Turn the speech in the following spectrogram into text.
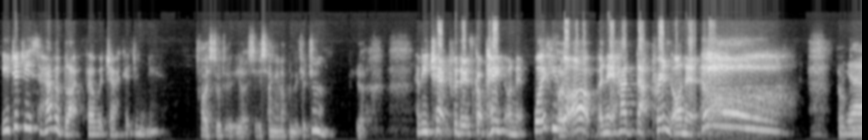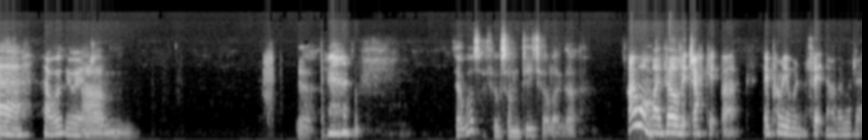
You did used to have a black velvet jacket, didn't you? I still do. Yeah, it's, it's hanging up in the kitchen. Have you checked whether it's got paint on it? What if you Uh, got up and it had that print on it? Yeah, that would be weird. Um, yeah. there was, I feel, some detail like that. I want my velvet jacket back. It probably wouldn't fit now, though, would it?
